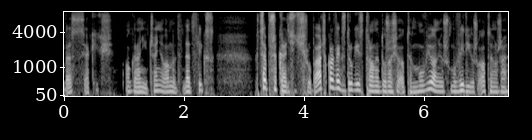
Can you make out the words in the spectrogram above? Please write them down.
bez jakichś ograniczeń. No, Netflix chce przykręcić śrubę, aczkolwiek z drugiej strony dużo się o tym mówi. On już mówili już o tym, że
